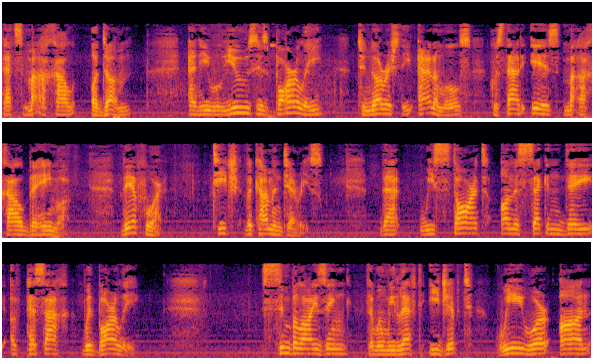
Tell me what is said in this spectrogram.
That's ma'achal adam. And he will use his barley to nourish the animals, because that is ma'achal behema. Therefore, teach the commentaries that we start on the second day of Pesach with barley, symbolizing that when we left Egypt, we were on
